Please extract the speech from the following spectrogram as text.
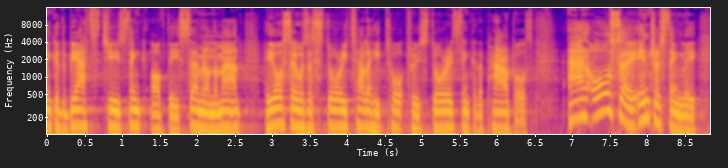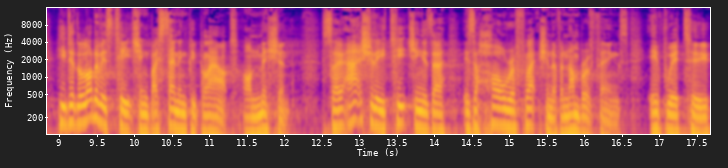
Think of the Beatitudes, think of the Sermon on the Mount. He also was a storyteller. He taught through stories. Think of the parables. And also, interestingly, he did a lot of his teaching by sending people out on mission. So, actually, teaching is a, is a whole reflection of a number of things if we're to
